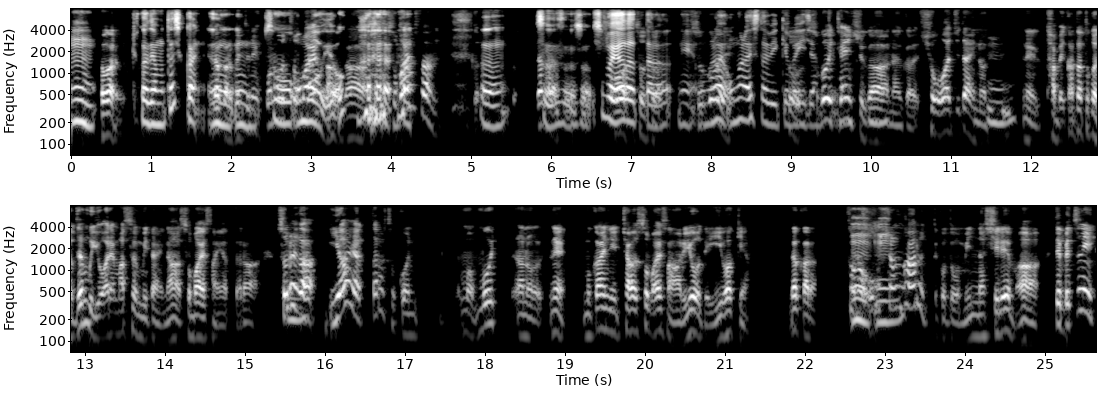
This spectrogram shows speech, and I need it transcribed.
うん。わかる？てかでも確かに、だから別うんうん、にこそうの蕎麦屋思うよ。さんが、蕎麦屋さんが、うん。そうそうそう。そば嫌だったそうそうらね、すごいオムライス食べ行けばいいじゃん。そうすごい店主が、なんか昭和時代のうん。ね、食べ方とか全部言われますみたいな蕎麦屋さんやったら、それが嫌やったらそこに、もうもうあのね、向かいにちゃう蕎麦屋さんあるようでいいわけやん。だから、そのオプションがあるってことをみんな知れば、で別に、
